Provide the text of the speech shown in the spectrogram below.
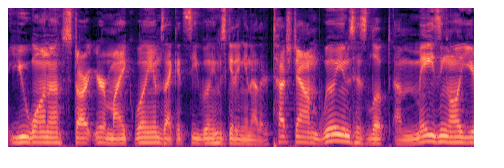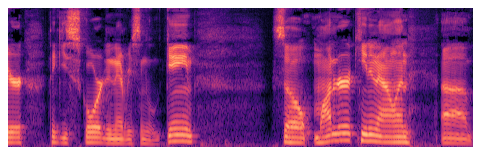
you want to start your Mike Williams. I could see Williams getting another touchdown. Williams has looked amazing all year. I think he's scored in every single game. So monitor Keenan Allen, uh,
